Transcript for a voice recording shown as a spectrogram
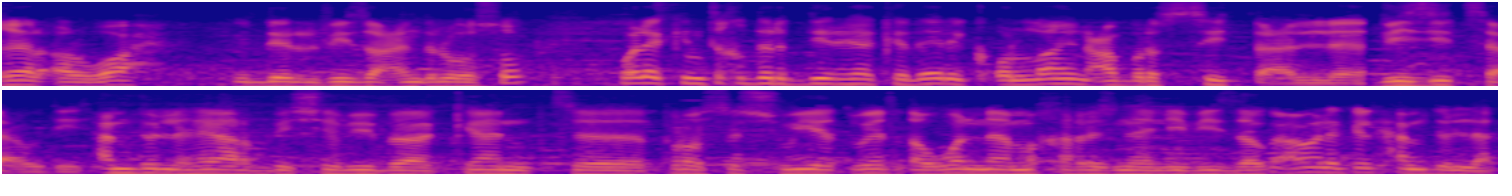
غير أرواح دير الفيزا عند الوصول ولكن تقدر ديرها كذلك اونلاين عبر ال site تاع ال Visit Saudi الحمد لله يا ربي شبيبة كانت process شوية طويل طولنا ما خرجنا les visas ولكن الحمد لله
